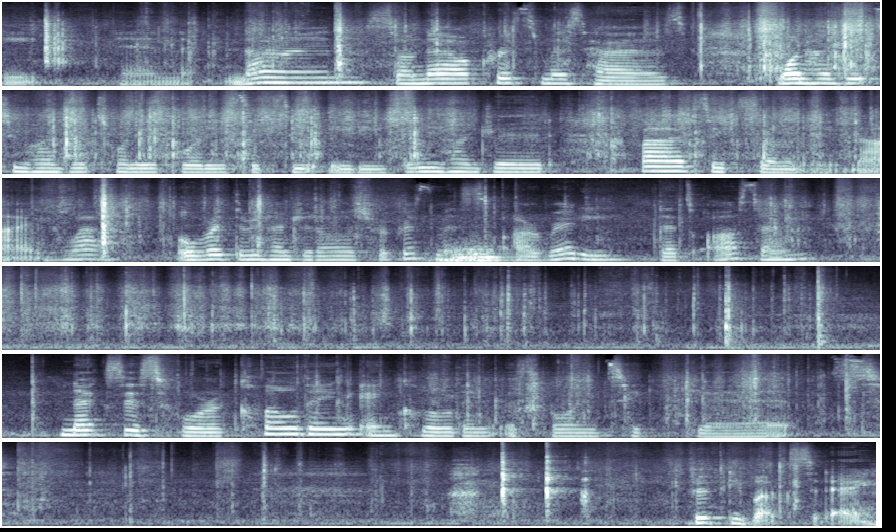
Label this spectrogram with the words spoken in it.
8, and 9. So now Christmas has 100, 200, 20, 40, 60, 80, 300, 5, 6, 7, 8, 9. Wow, over $300 for Christmas already. That's awesome. Next is for clothing, and clothing is going to get 50 bucks today.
